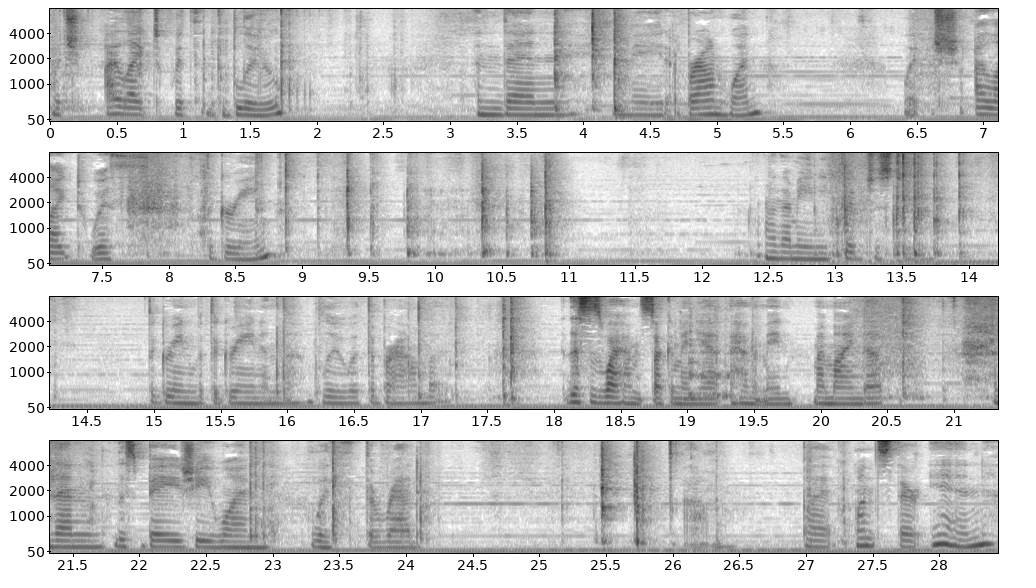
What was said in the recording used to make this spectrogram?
which I liked with the blue. And then he made a brown one, which I liked with the green. And I mean, you could just do the green with the green and the blue with the brown, but this is why I haven't stuck them in yet. I haven't made my mind up. And then this beigey one with the red. Um, but once they're in,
